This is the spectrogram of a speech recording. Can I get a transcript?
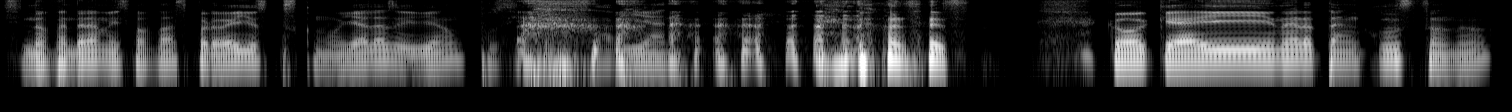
Sin ofender a mis papás, pero ellos, pues como ya las vivieron, pues sí las sabían. Entonces, como que ahí no era tan justo, ¿no?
